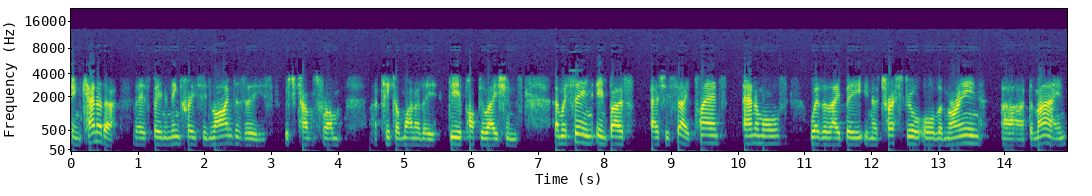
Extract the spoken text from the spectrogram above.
in Canada, there's been an increase in Lyme disease, which comes from a tick on one of the deer populations, and we're seeing in both, as you say, plants, animals, whether they be in a terrestrial or the marine uh, domain,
